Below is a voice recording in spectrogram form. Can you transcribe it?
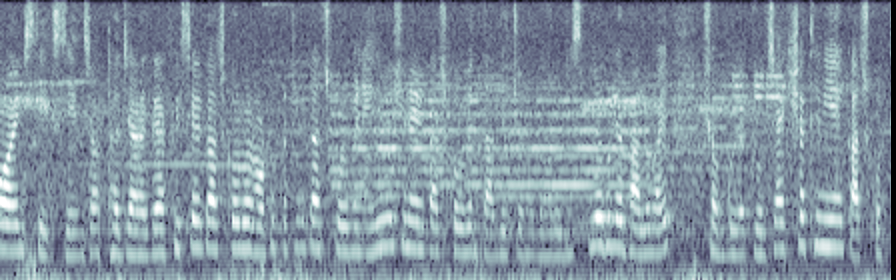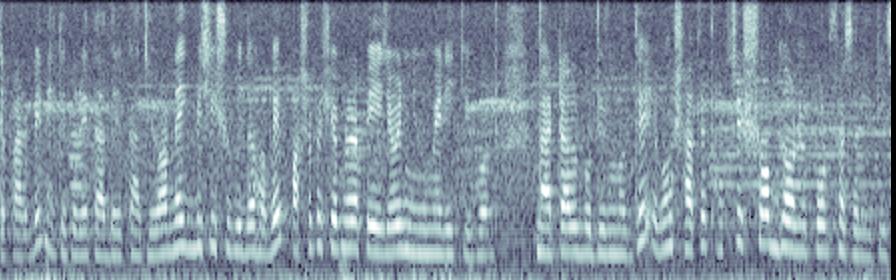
পয়েন্ট সিক্স ইঞ্চ অর্থাৎ যারা গ্রাফিক্সের কাজ করবেন অটোকাটের কাজ করবেন অ্যানিমেশনের কাজ করবেন, তাদের জন্য বড় ডিসপ্লে হলে ভালো হয়। সবগুলো টুলস একসাথে নিয়ে কাজ করতে পারবেন, এতে করে তাদের কাজের অনেক বেশি সুবিধা হবে। পাশাপাশি আপনারা পেয়ে যাবেন নিউমেরি কিবোর্ড মেটাল বোর্ডের মধ্যে এবং সাথে থাকছে সব ধরনের পোর্ট ফ্যাসিলিটিস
